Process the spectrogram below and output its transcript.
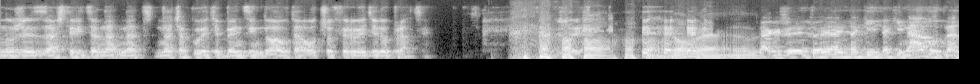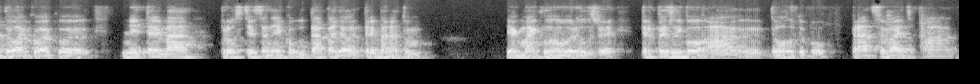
No, že za 40 na, na, načapujete benzín do auta a odšoferujete do práce. Takže, dobre, dobre. takže to je aj taký, taký návod na to, ako, ako netreba proste sa nejako utápať, ale treba na tom, jak Michael hovoril, že trpezlivo a dlhodobo pracovať a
